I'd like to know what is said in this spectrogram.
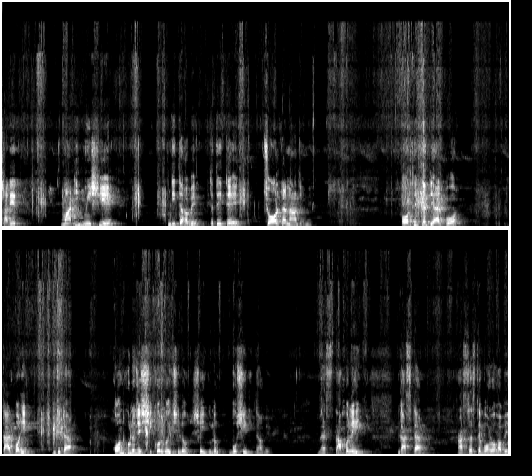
সারের মাটি মিশিয়ে দিতে হবে যাতে এতে জলটা না জমে। অর্ধেকটা দেওয়ার পর, তারপরে যেটা কন্দগুলো যে শিকড় হয়েছিল, সেইগুলো বসিয়ে দিতে হবে। ব্যাস, তাহলেই গাছটা আস্তে আস্তে বড় হবে।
